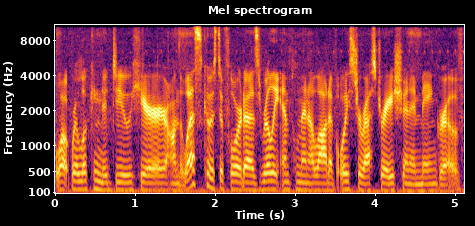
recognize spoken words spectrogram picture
What we're looking to do here on the west coast of Florida is really implement a lot of oyster restoration and mangrove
